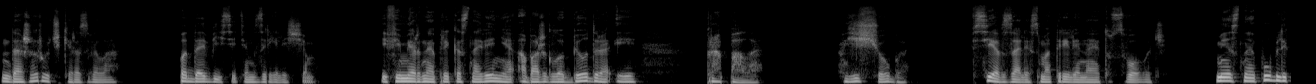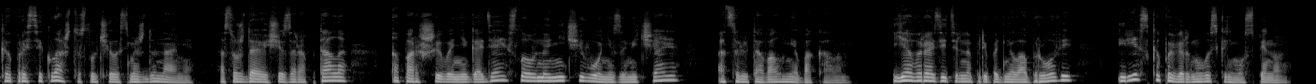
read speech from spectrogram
Даже ручки развела. Подавись этим зрелищем. Эфемерное прикосновение обожгло бедра и пропало. Еще бы. Все в зале смотрели на эту сволочь. Местная публика просекла, что случилось между нами, осуждающе зароптала, а паршивый негодяй, словно ничего не замечая, отсалютовал мне бокалом. Я выразительно приподняла брови и резко повернулась к нему спиной.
